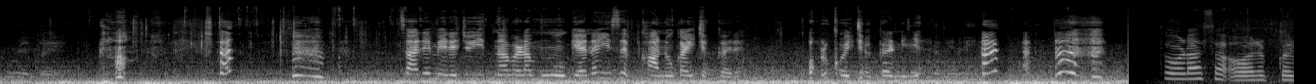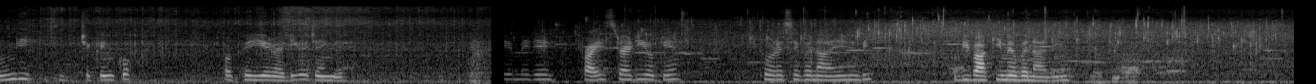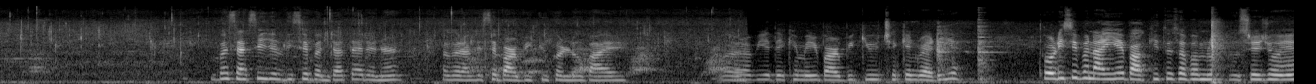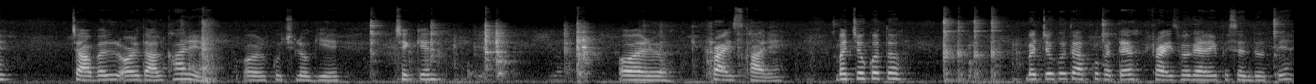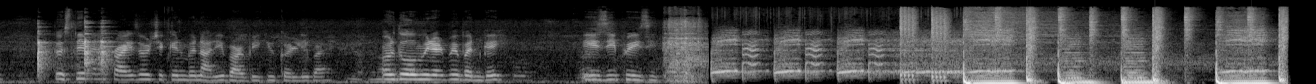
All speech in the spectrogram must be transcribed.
सारे मेरे जो इतना बड़ा मुँह हो गया ना, ये सब खानों का ही चक्कर है। और कोई चक्कर नहीं है। थोड़ा सा और अब करूँगी चिकन को, और फिर ये रेडी हो जाएँगे। फ्राइज रेडी हो गए थोड़े से बनाए हैं अभी। अभी बाकी मैं बना रही हूँ। बस ऐसे ही जल्दी से बन जाता है डिनर। अगर आप जैसे बारबेक्यू कर लो बाहर। और अब ये देखें मेरी बारबेक्यू चिकन रेडी है। थोड़ी सी बनाई है बाकी तो सब हम लोग दूसरे जो हैं चावल और दाल खा रहे हैं। और कुछ लोग ये चिकन और फ्राइज़ खा रहे हैं। बच्चों को तो बच्चों को तो आपको पता है फ्राइज़ वगैरह ही पसंद होते हैं। तो इसलिए मैंने फ्राइज़ और चिकन बना ली बारबेक्यू कर ली बाय और दो मिनट में बन गई। इजी प्रीजी था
